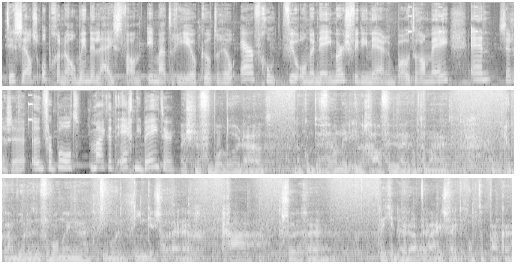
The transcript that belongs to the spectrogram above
Het is zelfs opgenomen in de lijst van immaterieel cultureel erfgoed. Veel ondernemers verdienen er een boterham mee. En, zeggen ze, een verbod maakt het echt niet beter. Als je een verbod doorhoudt, dan komt er veel meer illegaal vuurwerk op de markt. Dan worden de verwondingen die worden tien keer zo erg. Ga zorgen dat je de raddraaiers weet op te pakken.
